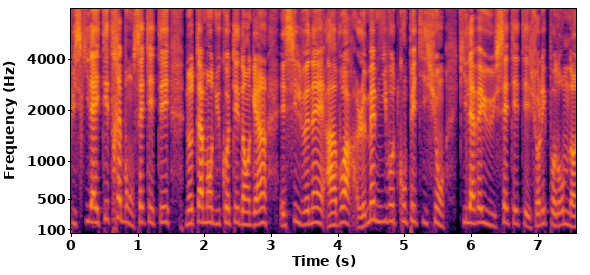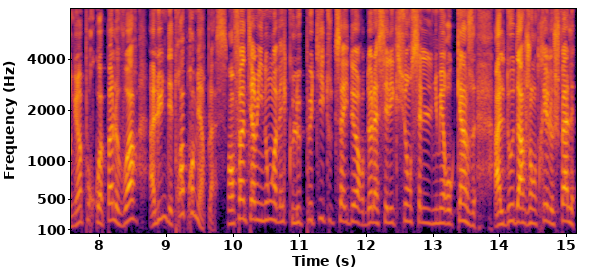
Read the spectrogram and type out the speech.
puisqu'il a été très bon cet été, notamment du côté d'Anguin. Et s'il venait à avoir le même niveau de compétition qu'il avait eu cet été sur l'hippodrome d'Anguin, pourquoi pas le voir à l'une des trois premières places. Enfin, terminons avec le petit outsider de la sélection, c'est le numéro 15, Aldo d'Argentré. Le cheval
